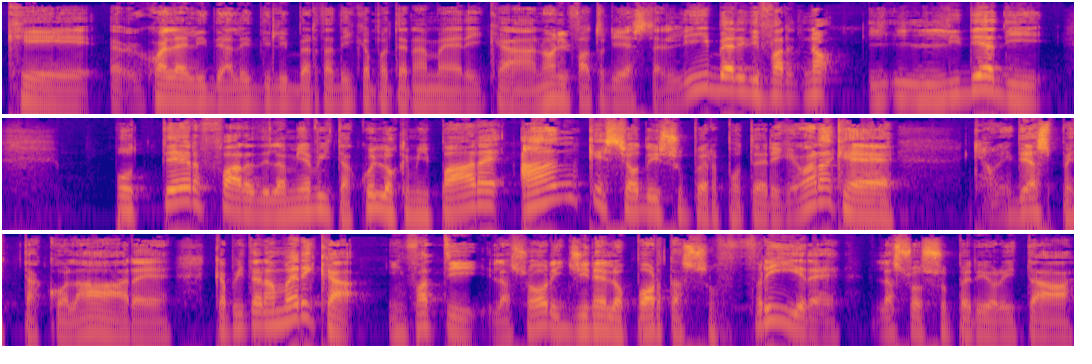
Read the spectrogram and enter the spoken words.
che, eh, qual è l'ideale di libertà di Capitan America? Non il fatto di essere liberi di fare, no, l'idea di poter fare della mia vita quello che mi pare anche se ho dei superpoteri, che guarda che è, che è un'idea spettacolare. Capitan America, infatti, la sua origine lo porta a soffrire la sua superiorità,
